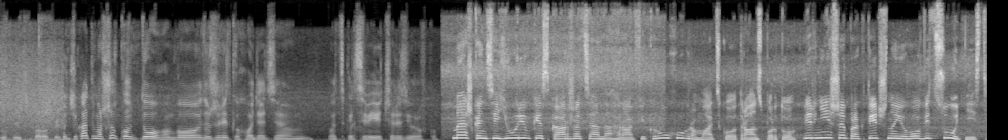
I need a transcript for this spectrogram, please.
зупинити скоротити. Чекати маршрутку довго, бо дуже рідко ходять ем, от з через Юровку. Мешканці Юрівки скаржаться на графік руху громадського транспорту. Вірніше, практично його відсутність.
